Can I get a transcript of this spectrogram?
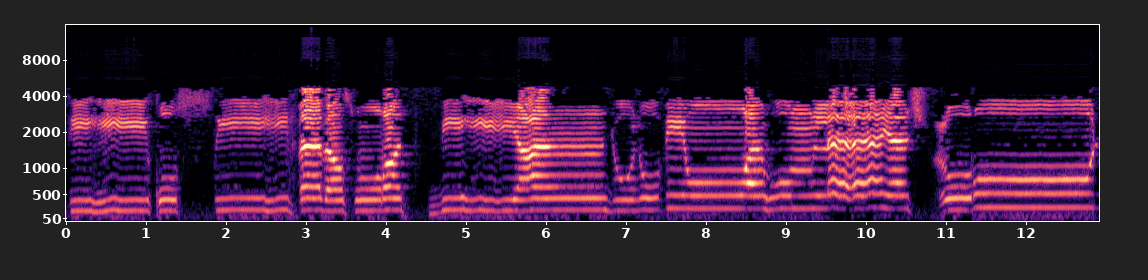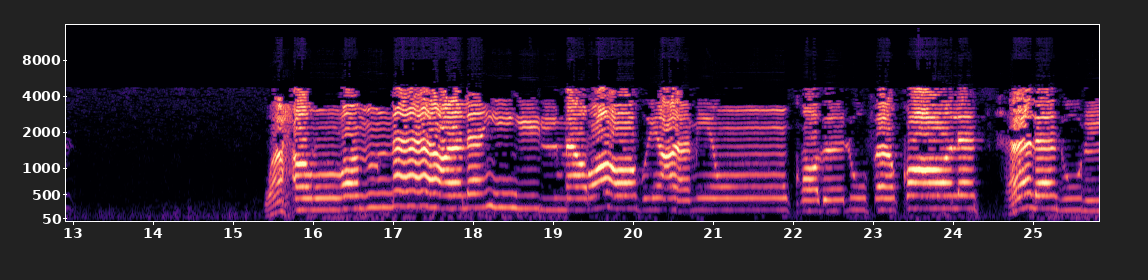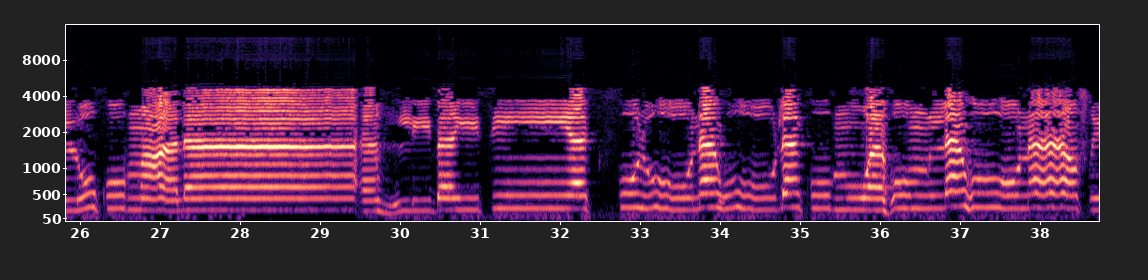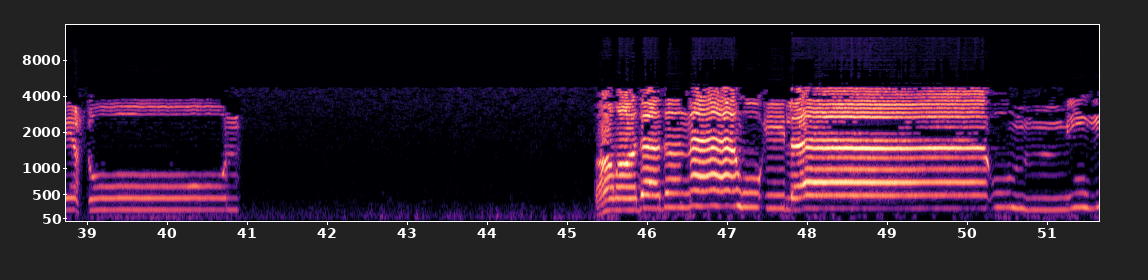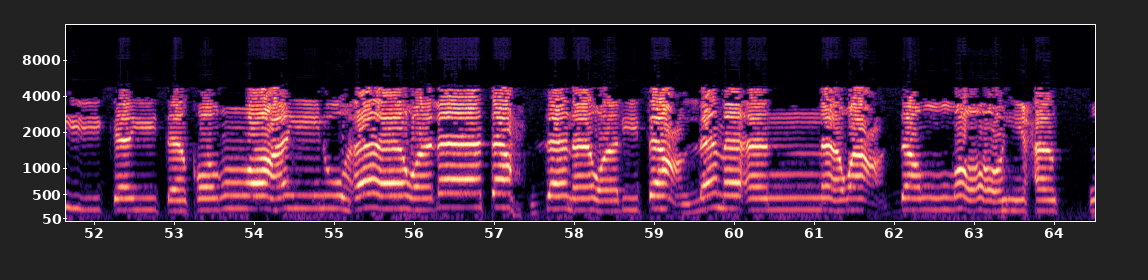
لأخته قصيه فبصرت به عن جنب وهم لا يشعرون. وحرمنا عليه المراضع من قبل فقالت هل أدلكم على أهل بيت يكفلونه لكم وهم له ناصحون. فرددناه إلى أمه كي تقر عينها ولا تحزن ولتعلم أن وعد الله حق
